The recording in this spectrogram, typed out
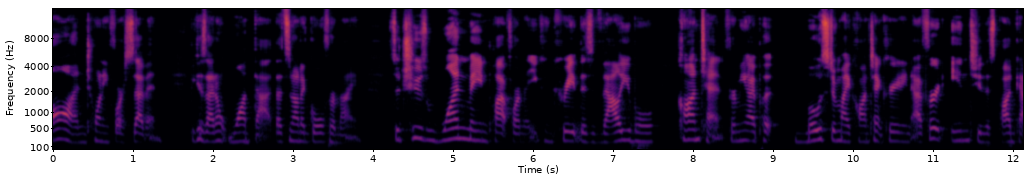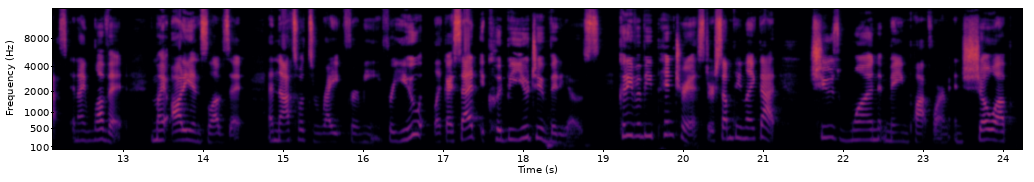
on 24 7 because I don't want that. That's not a goal for mine. So choose one main platform that you can create this valuable content. For me, I put most of my content creating effort into this podcast and I love it. And my audience loves it. And that's what's right for me. For you, like I said, it could be YouTube videos. It could even be Pinterest or something like that. Choose one main platform and show up,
